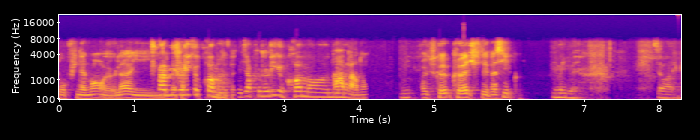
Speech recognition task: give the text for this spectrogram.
Donc finalement, là, il. Je parle plus joli que Chrome. hein. Je veux dire plus joli que Chrome en. Ah, pardon. Oui. Ouais, Parce que, que Edge, c'était facile. Quoi. Oui, c'est vrai.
